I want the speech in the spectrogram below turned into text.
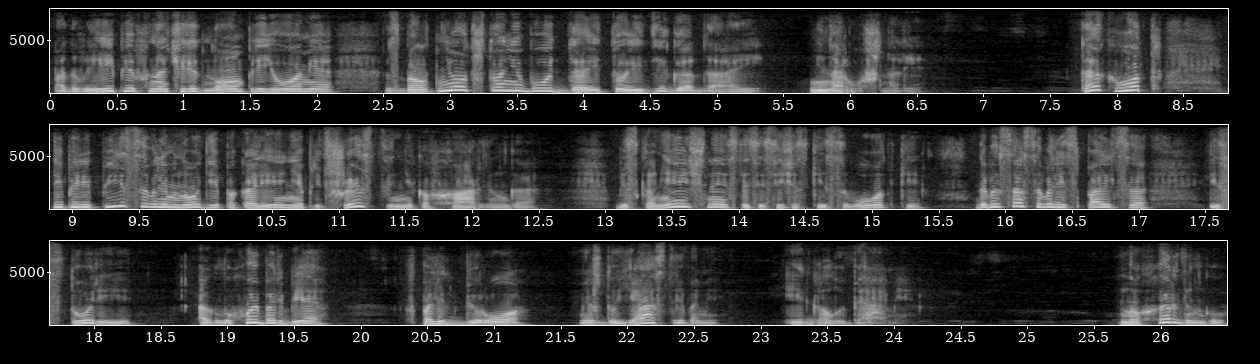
подвыпив на очередном приеме, сболтнет что-нибудь, да и то иди гадай, не нарочно ли. Так вот и переписывали многие поколения предшественников Хардинга. Бесконечные статистические сводки, да высасывали из пальца истории о глухой борьбе в политбюро между ястребами и голубями. Но Хардингу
